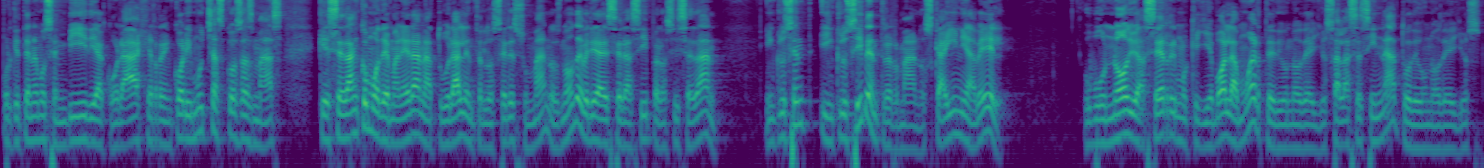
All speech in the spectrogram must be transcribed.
porque tenemos envidia, coraje, rencor y muchas cosas más que se dan como de manera natural entre los seres humanos. No debería de ser así, pero sí se dan. Inclusive, inclusive entre hermanos, Caín y Abel. Hubo un odio acérrimo que llevó a la muerte de uno de ellos, al asesinato de uno de ellos.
